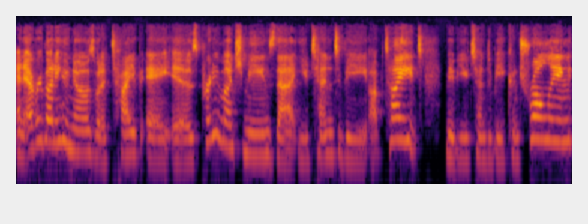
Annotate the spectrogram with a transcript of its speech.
and everybody who knows what a type A is pretty much means that you tend to be uptight, maybe you tend to be controlling,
